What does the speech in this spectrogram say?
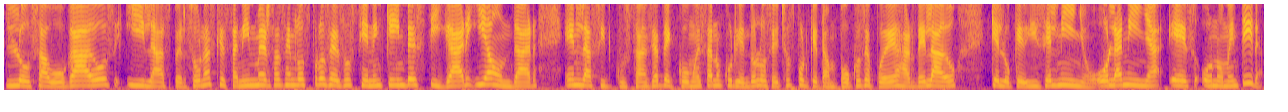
los abogados y las personas que están inmersas en los procesos tienen que investigar y ahondar en las circunstancias de cómo están ocurriendo los hechos, porque tampoco se puede dejar de lado que lo que dice el niño o la niña es o no mentira.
